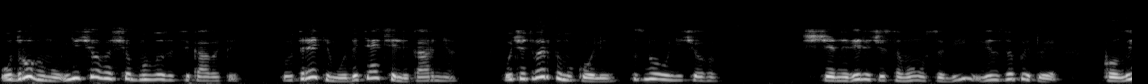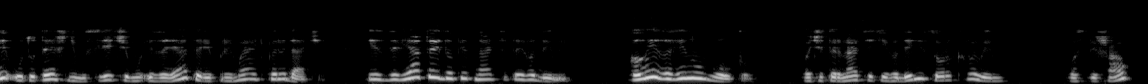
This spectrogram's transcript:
У другому нічого, щоб могло зацікавити, у третьому дитяча лікарня, у четвертому колі знову нічого. Ще не вірячи самому собі, він запитує, коли у тутешньому слідчому ізоляторі приймають передачі із 9 до 15 години, коли загинув Волков о 14 годині 40 хвилин. Поспішав?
